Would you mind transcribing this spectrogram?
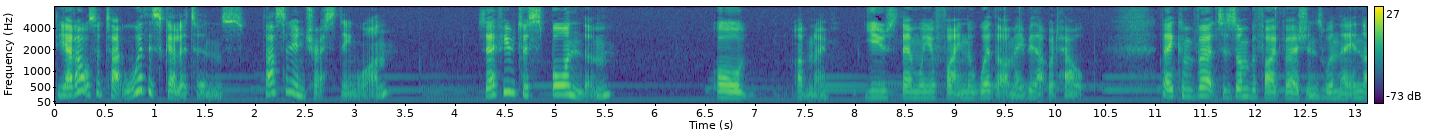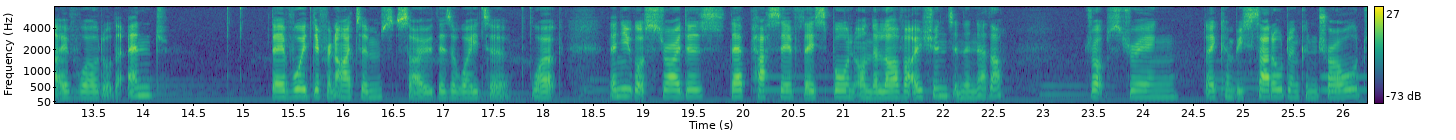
the adults attack with the skeletons. That's an interesting one. So if you were to spawn them, or, I don't know, use them when you're fighting the wither, maybe that would help. They convert to zombified versions when they're in the overworld or the end. They avoid different items, so there's a way to work. Then you've got striders. They're passive. They spawn on the lava oceans in the nether. Drop string. They can be saddled and controlled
